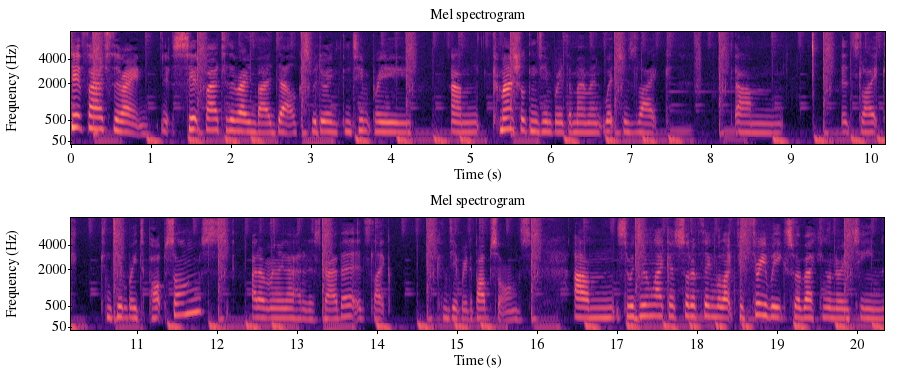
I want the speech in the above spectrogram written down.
Set Fire to the Rain. It's Set Fire to the Rain by Adele because we're doing contemporary, um, commercial contemporary at the moment, which is like, um, it's like contemporary to pop songs. I don't really know how to describe it. It's like contemporary to pop songs. Um, so we're doing like a sort of thing where like for three weeks we're working on a routine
